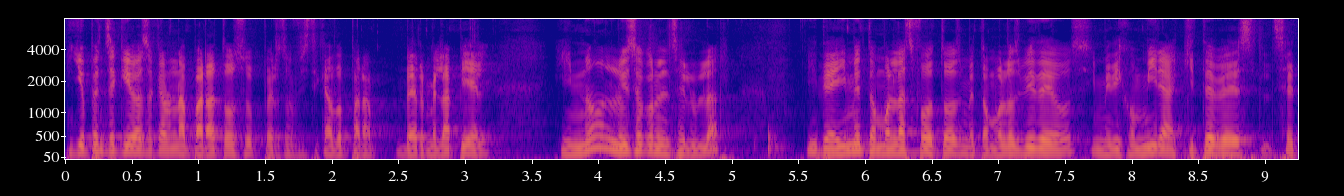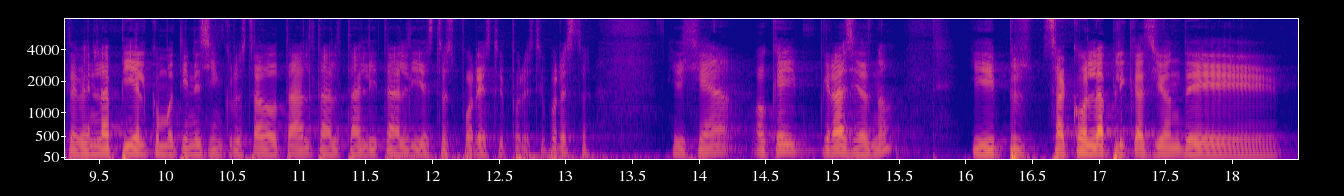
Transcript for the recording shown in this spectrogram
Yo pensé que iba a sacar un aparato súper sofisticado para verme la piel y no, lo hizo con el celular. Y de ahí me tomó las fotos, me tomó los videos y me dijo, mira, aquí te ves, se te ve en la piel cómo tienes incrustado tal, tal, tal y tal, y esto es por esto y por esto y por esto. Y dije, ah, ok, gracias, ¿no? Y pues sacó la aplicación de,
